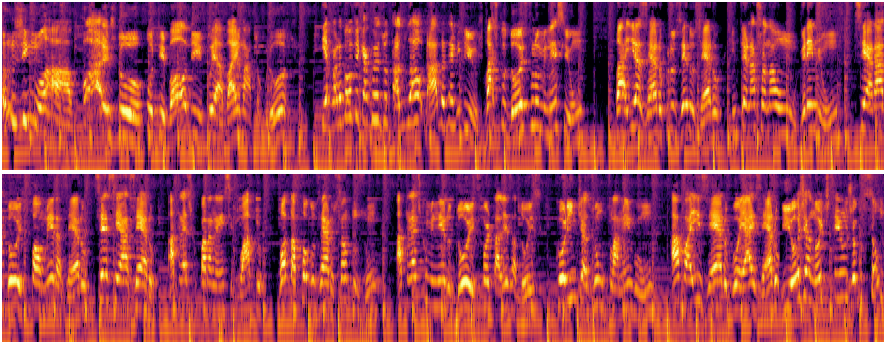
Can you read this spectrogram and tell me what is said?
Anjinho, a voz do futebol de Cuiabá e Mato Grosso. E agora vamos ficar com o resultado da rodada, né, amiguinhos? Vasco 2, Fluminense 1. Bahia 0, Cruzeiro 0, Internacional 1, Grêmio 1, Ceará 2, Palmeiras 0, CSA 0, Atlético Paranaense 4, Botafogo 0, Santos 1, Atlético Mineiro 2, Fortaleza 2, Corinthians 1, Flamengo 1, Havaí 0, Goiás 0 e hoje à noite tem um jogo São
